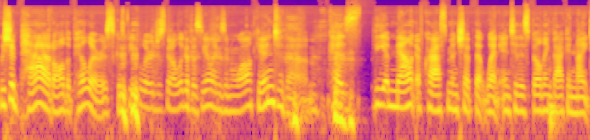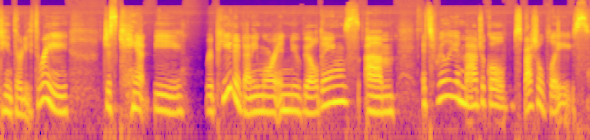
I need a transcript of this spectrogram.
we should pad all the pillars because people are just going to look at the ceilings and walk into them because the amount of craftsmanship that went into this building back in 1933 just can't be repeated anymore in new buildings. Um, it's really a magical, special place.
